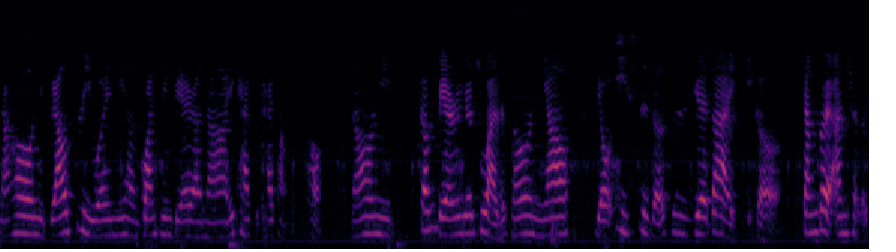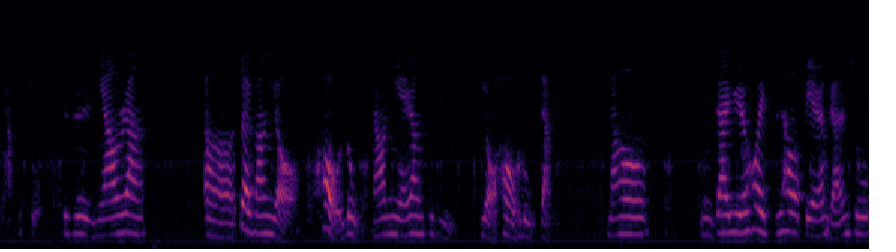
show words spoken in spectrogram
然后你不要自以为你很关心别人啊。一开始开场的时候，然后你跟别人约出来的时候，你要。有意识的是约在一个相对安全的场所，就是你要让呃对方有后路，然后你也让自己有后路这样。然后你在约会之后，别人表现出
